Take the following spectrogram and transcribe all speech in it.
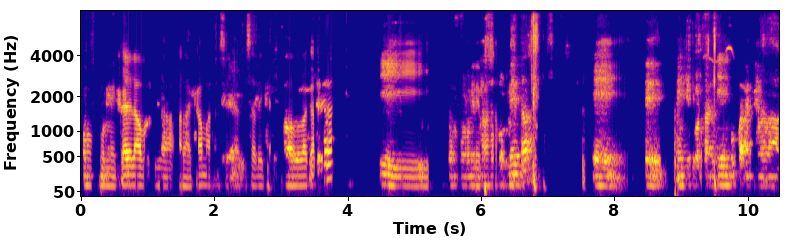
conforme cae la bala a la cámara se avisa de que ha estado la carrera y conforme pasa por meta, eh, eh, hay que cortar tiempo para que la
